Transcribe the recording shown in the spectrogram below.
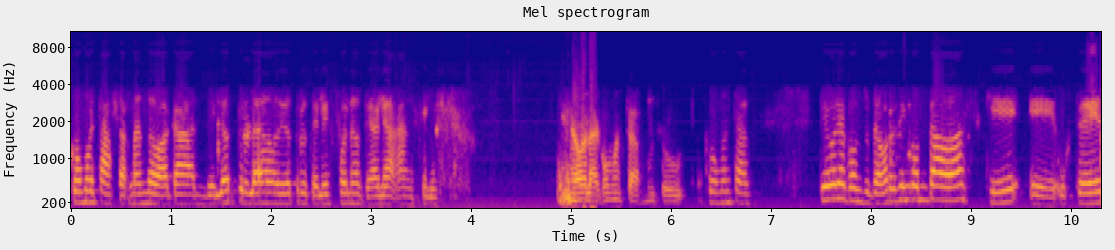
¿Cómo estás, Fernando? Acá del otro lado de otro teléfono te habla Ángeles. Hola, ¿cómo estás? Mucho gusto. ¿Cómo estás? Tengo una consulta. Vos recién contabas que eh, ustedes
